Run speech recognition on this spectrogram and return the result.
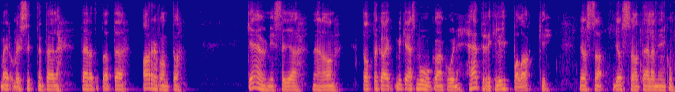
meillä olisi sitten täällä, täällä tota, tämä arvonta käynnissä ja täällä on totta kai mikäs muukaan kuin Hätrik Lippalakki, jossa, jossa on täällä niin kuin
